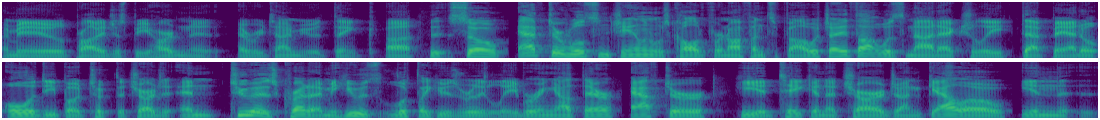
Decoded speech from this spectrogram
I mean it'll probably just be Harden every time you would think. Uh, so after Wilson Chandler was called for an offensive foul, which I thought was not actually that bad, Oladipo took the charge, and to his credit, I mean he was looked like he was really laboring out there after he had taken a charge on Gallo in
